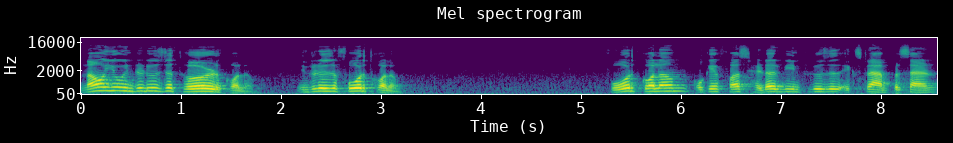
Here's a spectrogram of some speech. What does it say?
Now you introduce a third column, introduce a fourth column. Fourth column, okay, first header we introduce extra ampersand,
